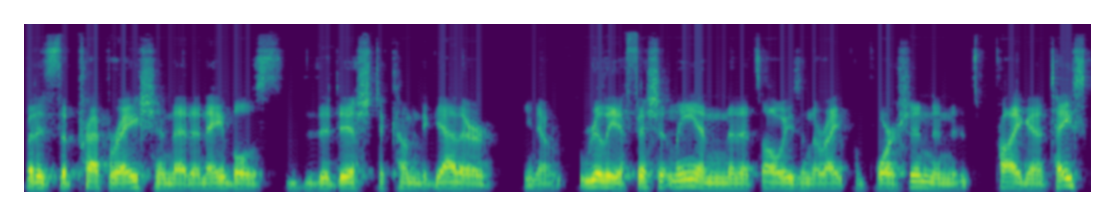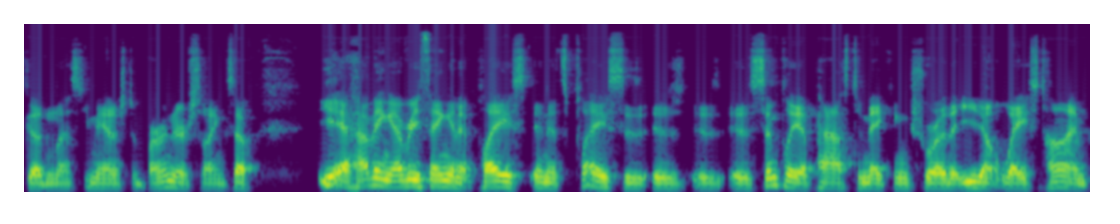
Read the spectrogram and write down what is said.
but it's the preparation that enables the dish to come together you know really efficiently and then it's always in the right proportion and it's probably going to taste good unless you manage to burn it or something so yeah, having everything in its place in its place is, is, is, is simply a path to making sure that you don't waste time.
